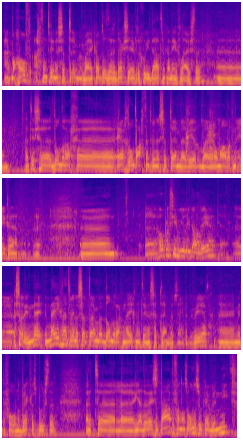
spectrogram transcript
uit mijn hoofd 28 september, maar ik hoop dat de redactie even de goede datum kan influisteren. Eh, het is donderdag ergens rond 28 september weer om, om half negen. Eh, hopelijk zien we jullie dan weer. Eh, sorry, ne- 29 september, donderdag 29 september zijn we er weer eh, met de volgende Breakfast Booster. Het, ja, de resultaten van ons onderzoek hebben we niet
